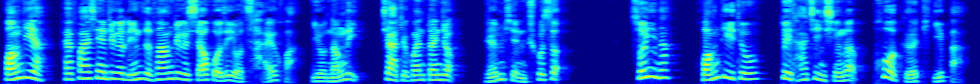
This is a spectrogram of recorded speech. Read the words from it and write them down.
皇帝啊，还发现这个林子方这个小伙子有才华、有能力、价值观端正、人品出色，所以呢，皇帝都对他进行了破格提拔，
